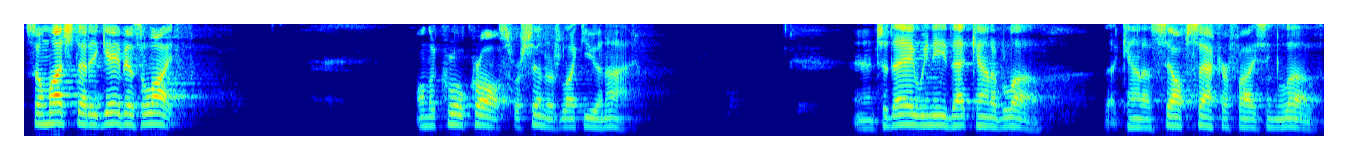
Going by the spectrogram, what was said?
so much that he gave his life on the cruel cross for sinners like you and I. And today we need that kind of love, that kind of self sacrificing love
